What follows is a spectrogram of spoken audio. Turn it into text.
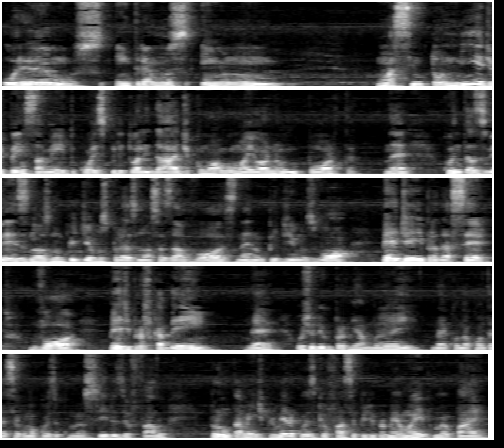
oramos, entramos em um uma sintonia de pensamento com a espiritualidade, com algo maior, não importa, né? Quantas vezes nós não pedíamos para as nossas avós, né? Não pedimos, vó, pede aí para dar certo, vó, pede para ficar bem, né? Hoje eu ligo para minha mãe, né? Quando acontece alguma coisa com meus filhos, eu falo prontamente, a primeira coisa que eu faço é pedir para minha mãe e para meu pai,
